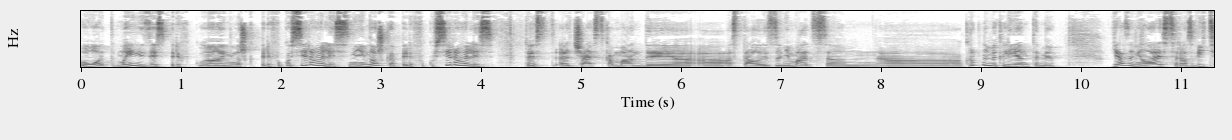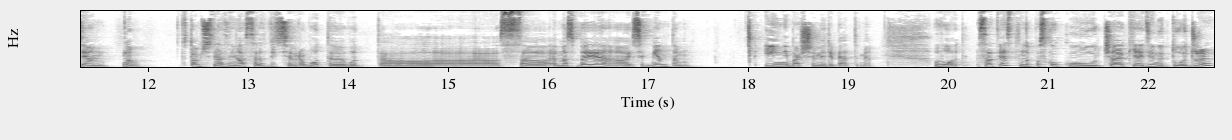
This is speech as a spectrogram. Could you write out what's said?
Вот, мы здесь переф... Э, немножко перефокусировались, не немножко, а перефокусировались, то есть э, часть команды э, осталась заниматься крупными клиентами. Я занялась развитием, ну, в том числе занялась развитием работы вот с МСБ сегментом и небольшими ребятами. Вот, соответственно, поскольку человек я один и тот же,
